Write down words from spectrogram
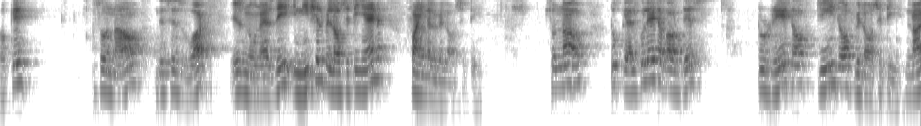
Okay? So now this is what is known as the initial velocity and final velocity. So now to calculate about this to rate of change of velocity. Now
